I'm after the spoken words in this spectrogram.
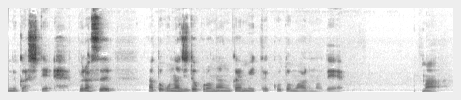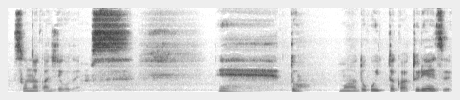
抜かして、プラス、あと同じところ何回も行ったこともあるので、まあ、そんな感じでございます。えー、っと、まあ、どこ行ったか、とりあえず、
